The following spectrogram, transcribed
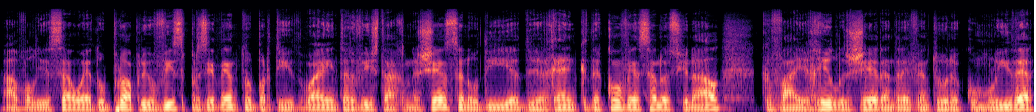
A avaliação é do próprio vice-presidente do partido. Em entrevista à Renascença no dia de arranque da Convenção Nacional, que vai reeleger André Ventura como líder,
